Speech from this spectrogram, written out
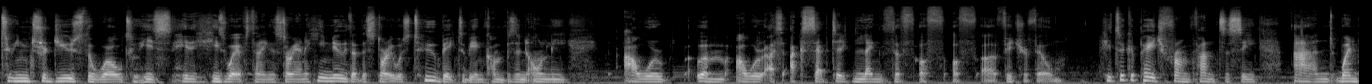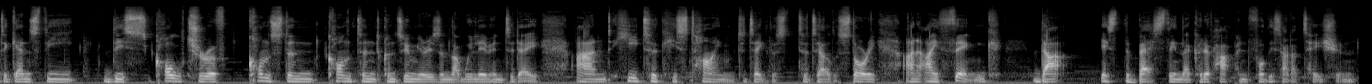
to introduce the world to his, his his, way of telling the story, and he knew that the story was too big to be encompassed in only our um, our accepted length of of, of uh, feature film he took a page from fantasy and went against the this culture of constant content consumerism that we live in today and he took his time to take this to tell the story and i think that is the best thing that could have happened for this adaptation.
